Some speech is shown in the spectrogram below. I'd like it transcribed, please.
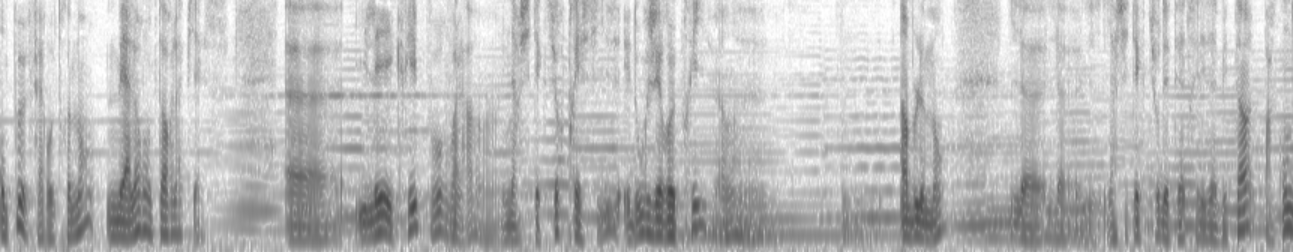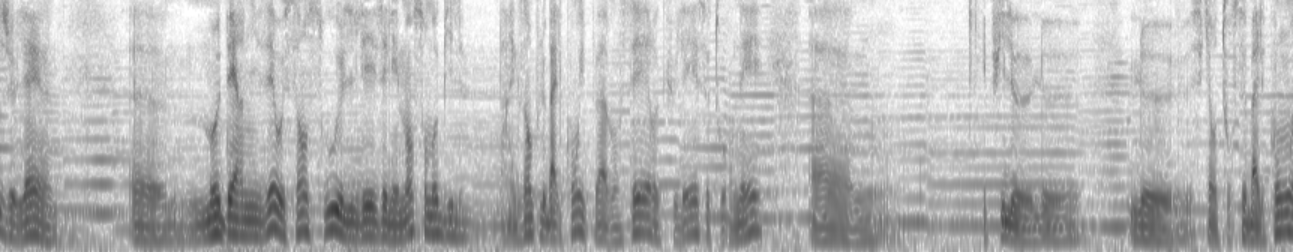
on peut faire autrement, mais alors on tord la pièce. Euh, il est écrit pour voilà une architecture précise, et donc j'ai repris hein, euh, humblement le- le- l'architecture des théâtres élisabétains. Par contre, je l'ai euh, euh, modernisé au sens où les éléments sont mobiles. Par exemple, le balcon, il peut avancer, reculer, se tourner. euh, et puis le, ce qui entoure ce balcon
